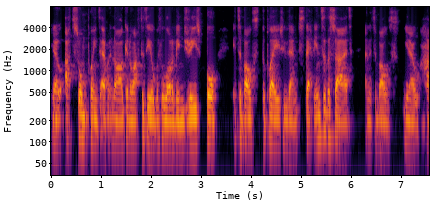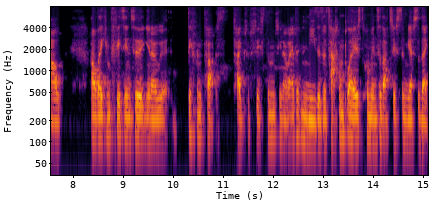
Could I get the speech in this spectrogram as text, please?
you know at some point Everton are going to have to deal with a lot of injuries. But it's about the players who then step into the side, and it's about you know how how they can fit into you know different types types of systems. You know, Everton needed attacking players to come into that system yesterday,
